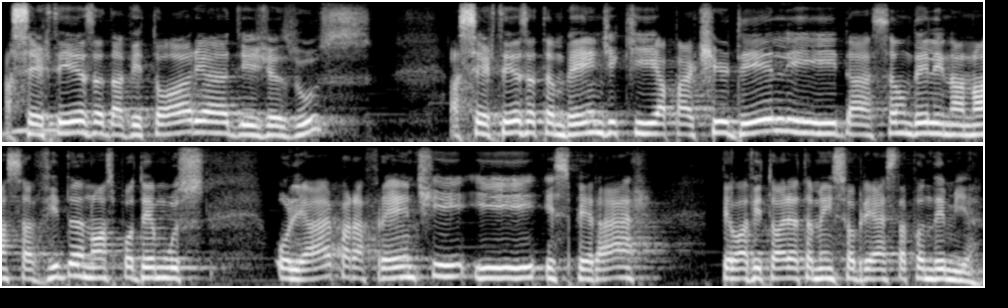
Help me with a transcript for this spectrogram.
a certeza da vitória de Jesus, a certeza também de que a partir dele e da ação dele na nossa vida nós podemos olhar para frente e esperar pela vitória também sobre esta pandemia,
